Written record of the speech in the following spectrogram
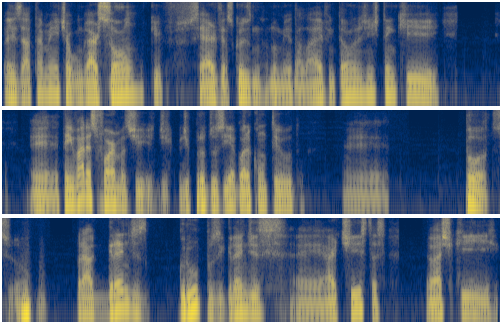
Exatamente, algum garçom que serve as coisas no meio da live. Então a gente tem que É, tem várias formas de, de, de, produzir agora conteúdo. É, para grandes grupos e grandes é, artistas, eu acho que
